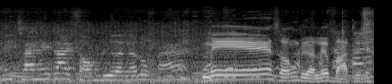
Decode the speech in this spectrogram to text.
นนี้ใช้ให้ได้สองเดือนนะลูกนะเมสองเดือนเลยบาททีนี้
